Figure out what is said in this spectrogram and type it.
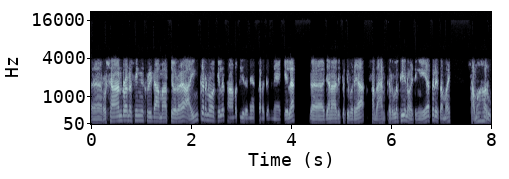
රොෂාන් රණසිංහ ක්‍රීඩා අමාත්‍යවරයා අයින් කරනවා කියලා තාම තීරණයක් අරගෙන නැහැ කියලා ජනාධිපතිවරයා සඳහන් කරලා තියෙනවා. ඉතින් ඒ අතරේ තමයි සමහරු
